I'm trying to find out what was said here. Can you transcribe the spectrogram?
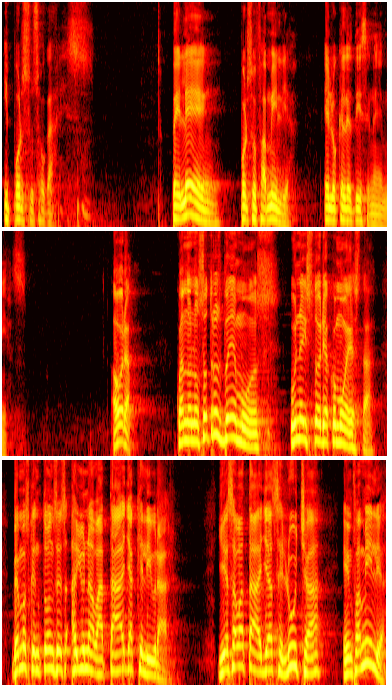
y por sus hogares. Peleen por su familia, es lo que les dice Nehemías. Ahora, cuando nosotros vemos una historia como esta, vemos que entonces hay una batalla que librar. Y esa batalla se lucha en familia.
